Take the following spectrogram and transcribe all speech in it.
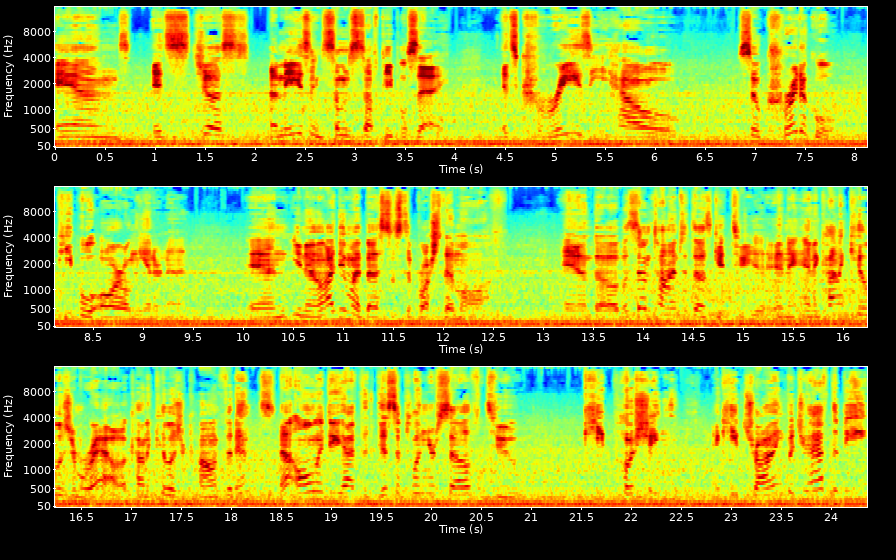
And it's just amazing some stuff people say it's crazy how so critical people are on the internet. And, you know, I do my best just to brush them off. And, uh, but sometimes it does get to you and it, it kind of kills your morale. It kind of kills your confidence. Not only do you have to discipline yourself to keep pushing and keep trying, but you have to be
